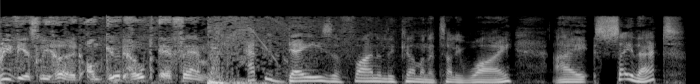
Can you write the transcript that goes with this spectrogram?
Previously heard on Good Hope FM. Happy days have finally come, and I tell you why. I say that.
